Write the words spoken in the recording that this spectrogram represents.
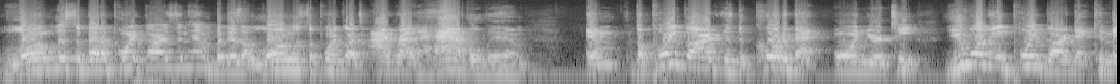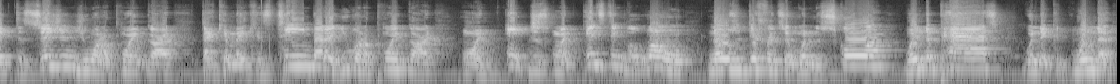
long list of better point guards than him, but there's a long list of point guards I'd rather have over him. And the point guard is the quarterback on your team. You want a point guard that can make decisions. You want a point guard that can make his team better. You want a point guard on in- just on instinct alone knows the difference in when to score, when to pass, when the when the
